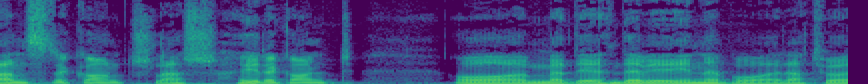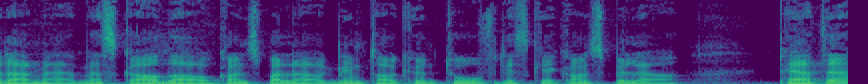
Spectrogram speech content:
venstrekant slash høyrekant. Og med det, det, vi er inne på rett før her, med, med skader og kantspillere Glimt har kun to friske kantspillere PT.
